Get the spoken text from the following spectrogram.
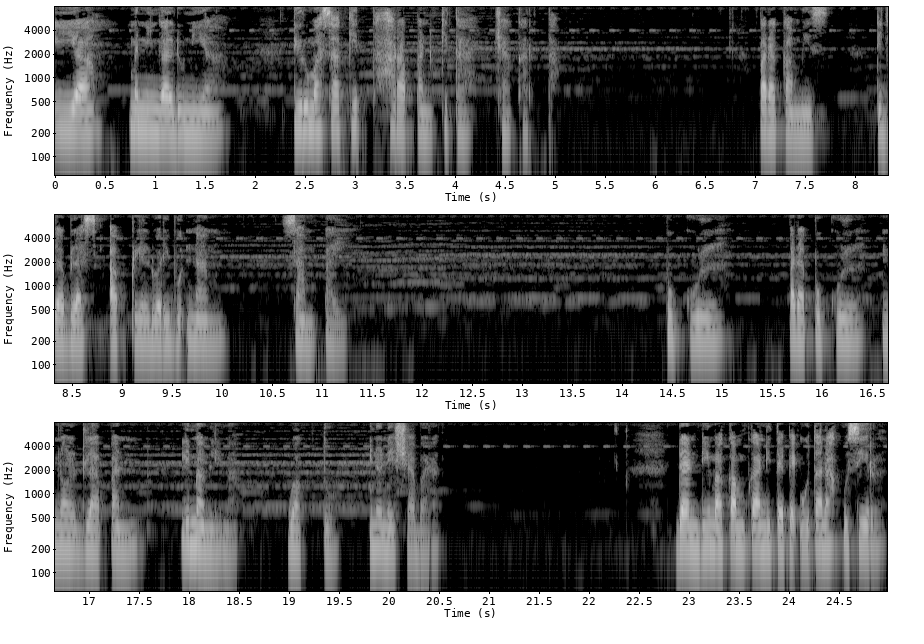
Ia meninggal dunia di Rumah Sakit Harapan Kita, Jakarta. Pada Kamis 13 April 2006 sampai pukul pada pukul 08.55 waktu Indonesia Barat dan dimakamkan di TPU Tanah Kusir,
